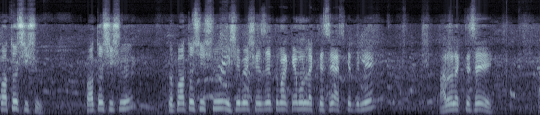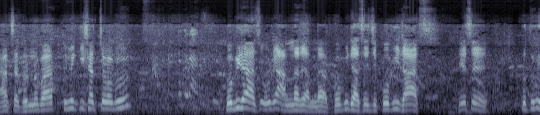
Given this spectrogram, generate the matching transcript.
পথ শিশু। পথ শিশু। তো পথ শিশু হিসেবে সেজে তোমার কেমন লাগতেছে আজকের দিনে? ভালো লাগতেছে? আচ্ছা ধন্যবাদ। তুমি কি সাজছ বাবু? কবিরাজ। ওরে আল্লাহ রে আল্লাহ, কবিরাজ, এই যে কবিরাজ, ঠিক আছে? তো তুমি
